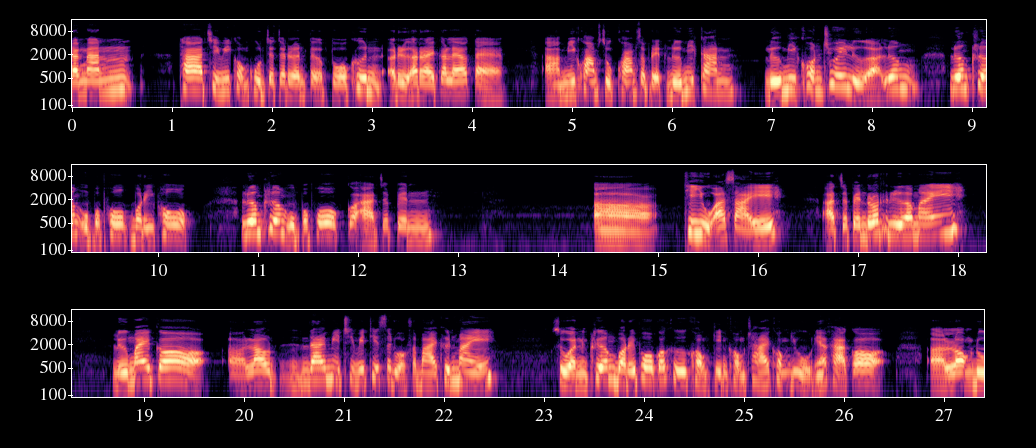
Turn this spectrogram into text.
ดังนั้นถ้าชีวิตของคุณจะเจริญเติบโตขึ้น หรืออะไรก็แล้วแต่มีความสุขความสำเร็จหรือมีการหรือมีคนช่วยเหลือเรื่องเรื่องเครื่องอุปโภคบริโภค เรื่องเครื่องอุปโภคก็อาจจะเป็นที่อยู่อาศัย อาจจะเป็นรถเรือไหมหรือไม่ก็เราได้มีชีวิตที่สะดวกสบายขึ้นไหม ส่วนเครื่องบริโภคก็คือของกินของใช้ของอยู่เนี่ยค่ะก็ลองดู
